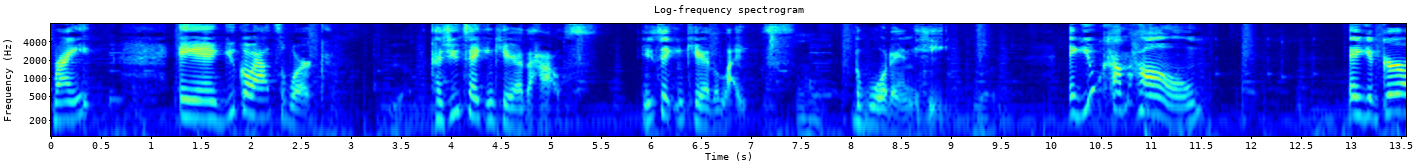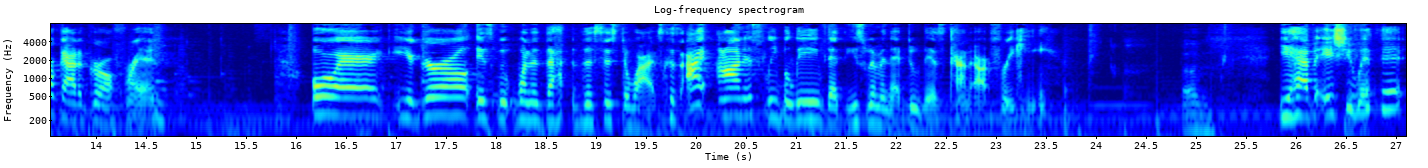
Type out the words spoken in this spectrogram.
right? And you go out to work yeah, yeah. because you taking care of the house. You taking care of the lights, Mhm. The water, and the heat. Right. And you come home and your girl got a girlfriend. Or your girl is with one of the the sister wives. Because I honestly believe that these women that do this kind of are freaky. Um, You have an issue with it?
